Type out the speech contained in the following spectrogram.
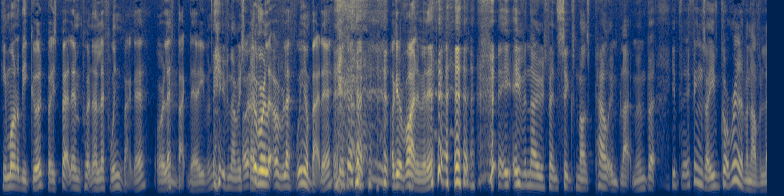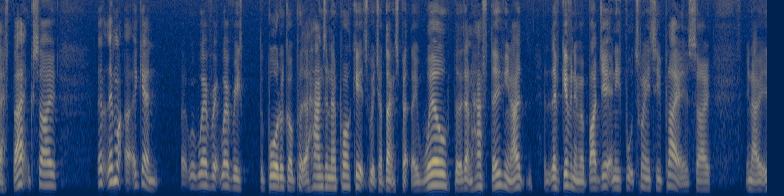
He might not be good, but it's better than putting a left wing back there or a left Mm. back there even. Even though we spent, or a, or a left winger back there. I'll get it right in a minute. even though we spent six months pelting Blackman, but you- the things like you've got rid of another left back, so they, they might, again uh, whether it, whether the board have got to put their hands in their pockets, which I don't expect they will, but they don't have to. You know, they've given him a budget and he's bought twenty two players, so you know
